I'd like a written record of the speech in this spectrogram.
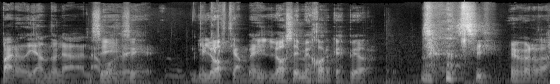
parodiando la, la Sí, voz sí. de Y lo, Christian Bale. y lo hace mejor, que es peor. sí, es verdad.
